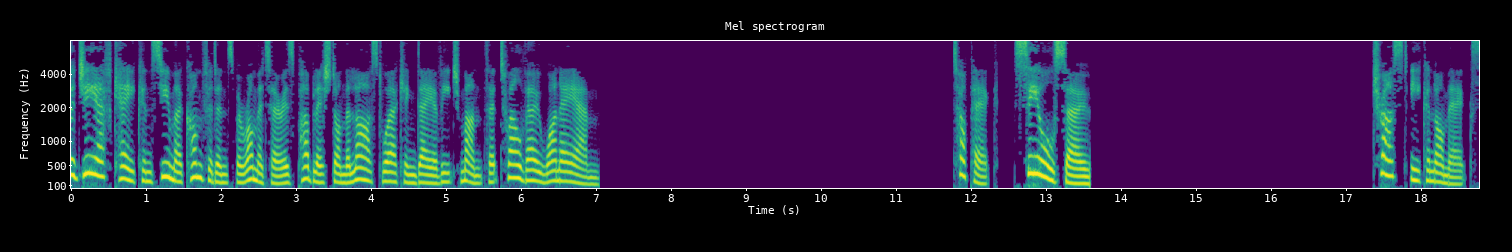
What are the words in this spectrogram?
The GfK Consumer Confidence Barometer is published on the last working day of each month at 12.01 am. See also. Trust economics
